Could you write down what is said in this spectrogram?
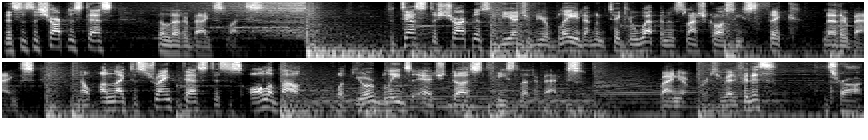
This is the sharpness test, the leather bag slice. To test the sharpness of the edge of your blade, I'm going to take your weapon and slash across these thick leather bags. Now, unlike the strength test, this is all about what your blade's edge does to these leather bags. Ryan, you're up first. You ready for this? Let's rock.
